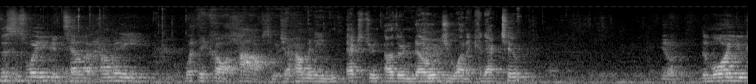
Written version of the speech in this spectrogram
This is where you can tell it how many, what they call hops, which are how many extra other nodes you want to connect to. You know, the more you,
